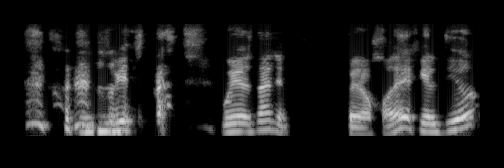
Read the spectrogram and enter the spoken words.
muy, extraño. Pero joder, que el tío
